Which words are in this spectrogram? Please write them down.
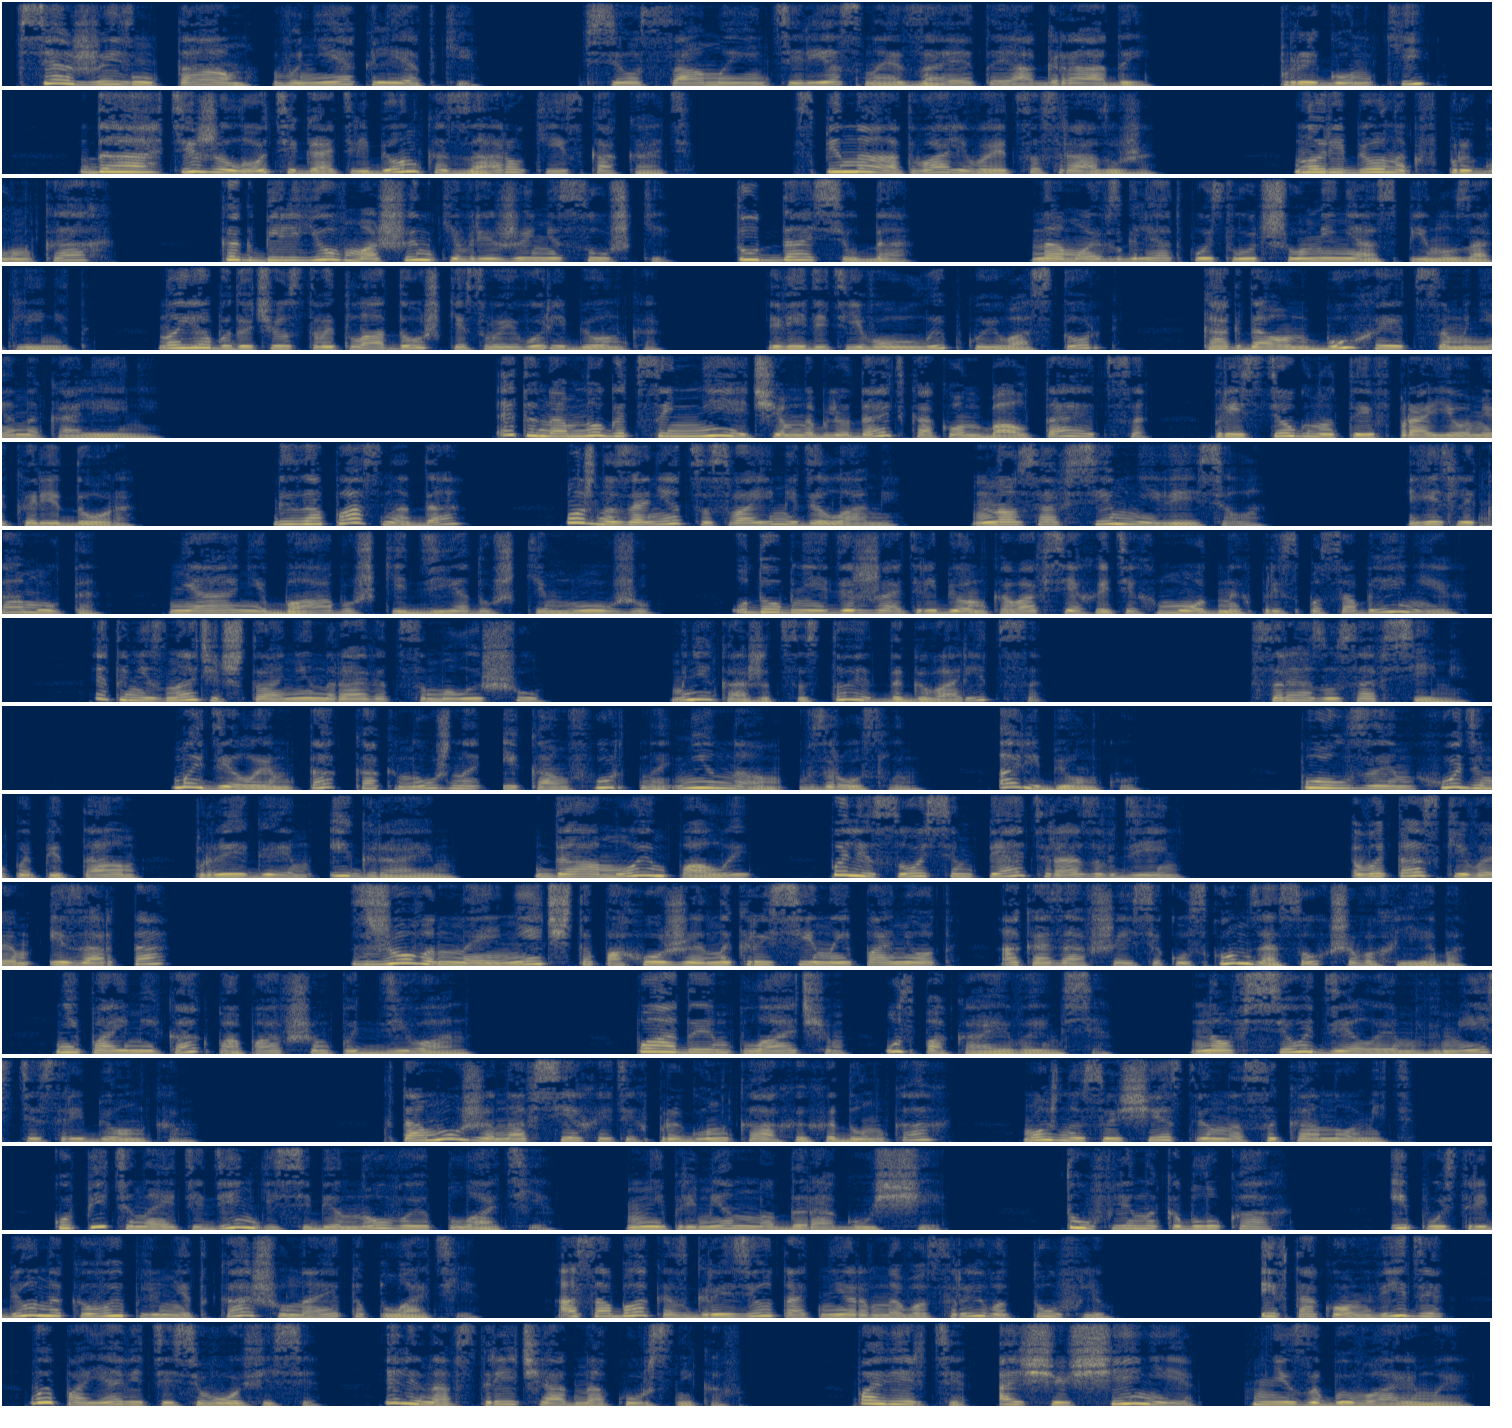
Вся жизнь там, вне клетки. Все самое интересное за этой оградой. Прыгунки? Да, тяжело тягать ребенка за руки и скакать. Спина отваливается сразу же. Но ребенок в прыгунках, как белье в машинке в режиме сушки, туда-сюда. На мой взгляд, пусть лучше у меня спину заклинит, но я буду чувствовать ладошки своего ребенка, видеть его улыбку и восторг, когда он бухается мне на колени. Это намного ценнее, чем наблюдать, как он болтается, пристегнутый в проеме коридора. Безопасно, да? Можно заняться своими делами, но совсем не весело. Если кому-то, няне, бабушке, дедушке, мужу, удобнее держать ребенка во всех этих модных приспособлениях, это не значит, что они нравятся малышу. Мне кажется, стоит договориться сразу со всеми. Мы делаем так, как нужно и комфортно не нам, взрослым, а ребенку. Ползаем, ходим по пятам, прыгаем, играем. Да, моем полы, пылесосим пять раз в день. Вытаскиваем изо рта сжеванное нечто, похожее на крысиный помет, оказавшееся куском засохшего хлеба, не пойми как попавшим под диван. Падаем, плачем, успокаиваемся но все делаем вместе с ребенком. К тому же на всех этих прыгунках и ходунках можно существенно сэкономить. Купите на эти деньги себе новое платье, непременно дорогущее, туфли на каблуках, и пусть ребенок выплюнет кашу на это платье, а собака сгрызет от нервного срыва туфлю. И в таком виде вы появитесь в офисе или на встрече однокурсников. Поверьте, ощущение незабываемые,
